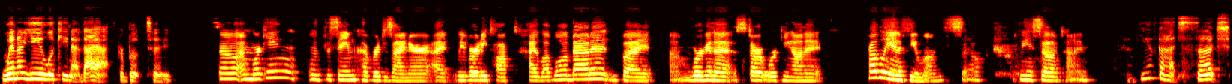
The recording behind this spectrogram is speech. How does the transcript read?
When are you looking at that for book two? So I'm working with the same cover designer. I we've already talked high level about it, but um, we're gonna start working on it probably in a few months. So we still have time. You've got such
